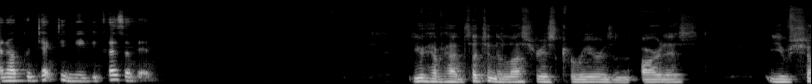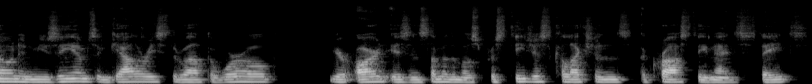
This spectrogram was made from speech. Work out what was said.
and are protecting me because of it. You have had such an illustrious career as an artist. You've shown in museums and galleries throughout the world. Your art is in some of the most prestigious collections across the United States.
